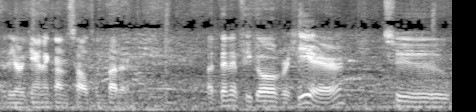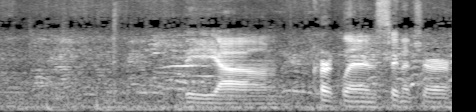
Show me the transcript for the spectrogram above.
for the organic unsalted butter. But then if you go over here to the um, Kirkland Signature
